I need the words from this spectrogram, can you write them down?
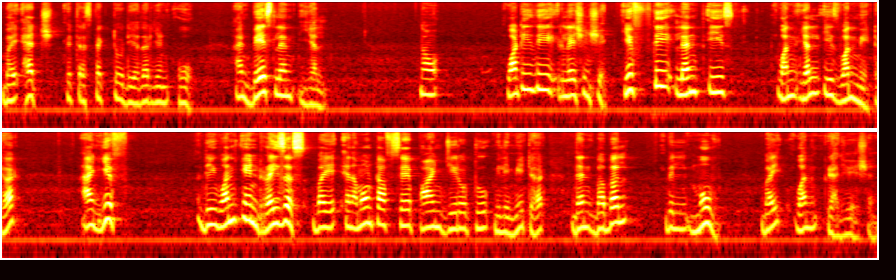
by h with respect to the other end O and base length L. Now, what is the relationship? If the length is 1 L is 1 meter and if the one end rises by an amount of say 0.02 millimeter, then bubble will move by one graduation.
